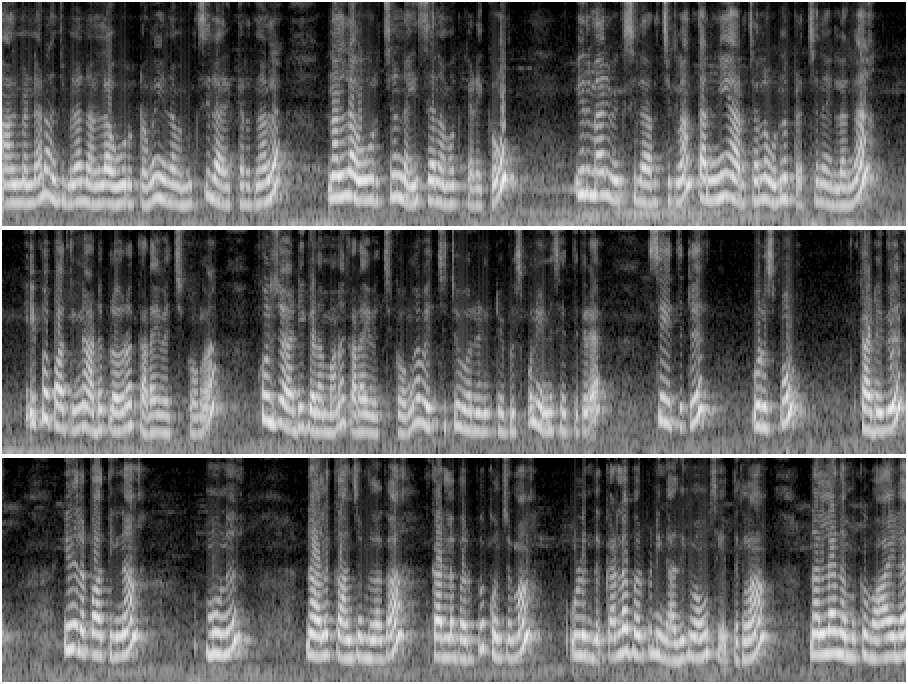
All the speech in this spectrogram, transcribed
நாலு மணி நேரம் அஞ்சு மணி நேரம் நல்லா ஊறட்டோங்க. ஏன்னா நம்ம மிக்சியில் அரைக்கிறதுனால நல்லா ஊறிச்சுன்னா நைஸாக நமக்கு கிடைக்கும். இது மாதிரி மிக்சியில் அரைச்சிக்கலாம். தண்ணியாக அரைச்சாலும் ஒன்றும் பிரச்சனை இல்லைங்க. இப்போ பார்த்தீங்கன்னா அடுப்பில் ஒரு கடாய் வச்சுக்கோங்க. கொஞ்சம் அடிகனமான கடாய் வச்சுக்கோங்க. வச்சுட்டு ஒரு ரெண்டு டேபிள் ஸ்பூன் எண்ணெய் சேர்த்துக்கிறேன். சேர்த்துட்டு ஒரு ஸ்பூன் கடுகு. இதில் பார்த்தீங்கன்னா மூணு நாலு காஞ்ச மிளகாய் கடலைப்பருப்பு கொஞ்சமாக உளுந்து. கடலைப்பருப்பு நீங்கள் அதிகமாகவும் சேர்த்துக்கலாம். நல்லா நமக்கு வாயில்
